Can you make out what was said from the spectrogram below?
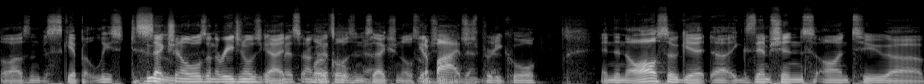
allows them to skip at least two Sectionals and the regionals, you get yeah, miss. Okay, locals cool. and Yeah. sectionals, You get a which, buy is, which is pretty yeah. cool. And then they'll also get uh, exemptions onto, uh,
